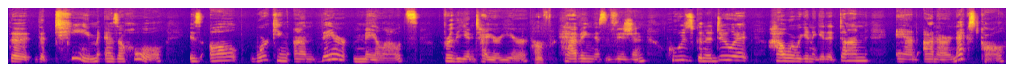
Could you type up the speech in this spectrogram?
the the team as a whole is all working on their mailouts for the entire year, Perfect. having this vision. Who's going to do it? How are we going to get it done? And on our next call,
